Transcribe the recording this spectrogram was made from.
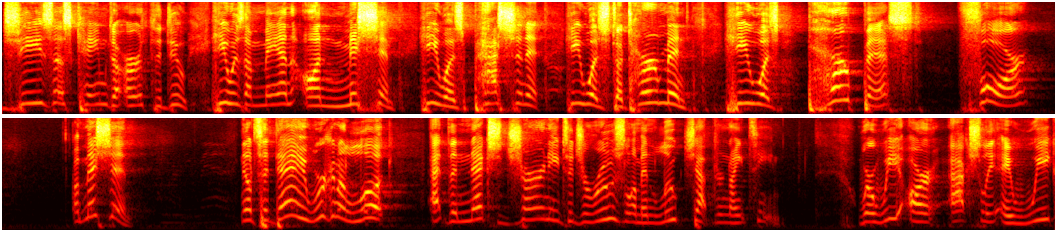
Jesus came to earth to do. He was a man on mission, he was passionate, he was determined, he was purposed for a mission. Now, today we're gonna look at the next journey to Jerusalem in Luke chapter 19 where we are actually a week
